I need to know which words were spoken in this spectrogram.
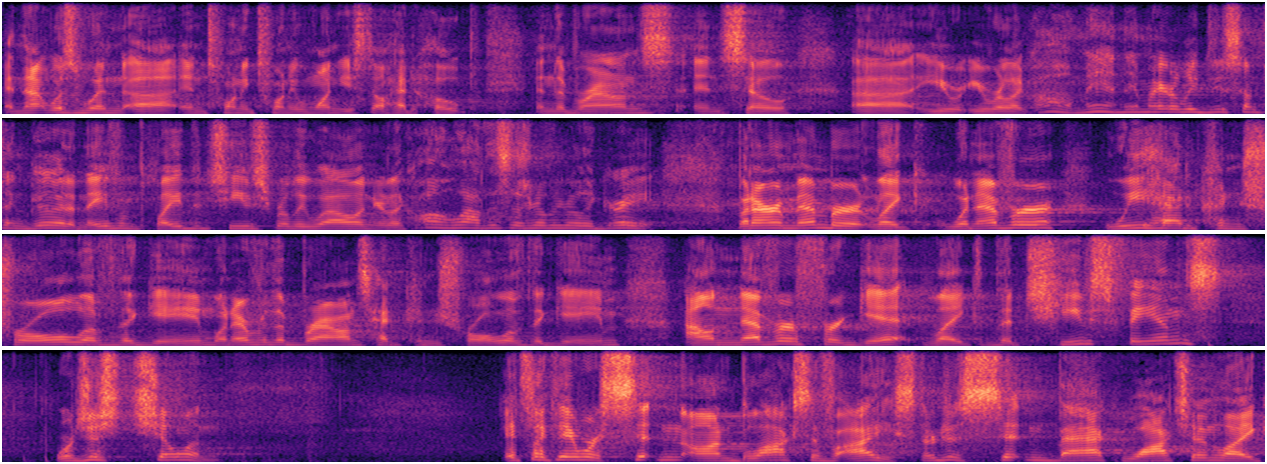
And that was when uh, in 2021 you still had hope in the Browns. And so uh, you, you were like, oh man, they might really do something good. And they even played the Chiefs really well. And you're like, oh wow, this is really, really great. But I remember like whenever we had control of the game, whenever the Browns had control of the game, I'll never forget like the Chiefs fans were just chilling it's like they were sitting on blocks of ice. They're just sitting back watching, like,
